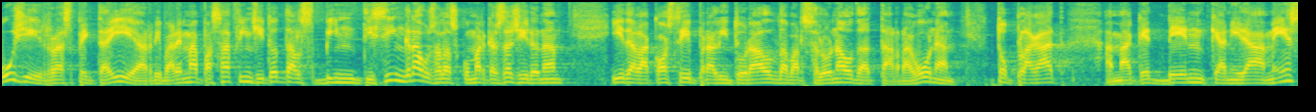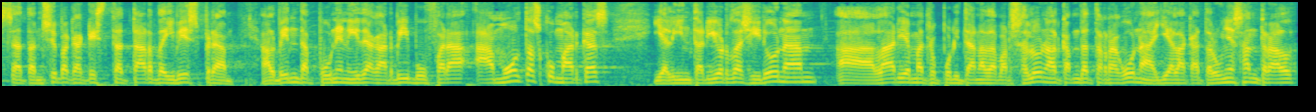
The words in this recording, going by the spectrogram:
pugi respecte a ahir. Arribarem a passar fins i tot dels 25 graus a les comarques de Girona i de la costa i prelitoral de Barcelona o de Tarragona. tot plegat amb aquest vent que anirà a més. Atenció perquè aquesta tarda i vespre el vent de Ponent i de Garbí bufarà a moltes comarques i a l'interior de Girona, a l'àrea metropolitana de Barcelona, al Camp de Tarragona i a la Catalunya central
